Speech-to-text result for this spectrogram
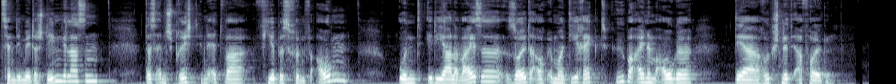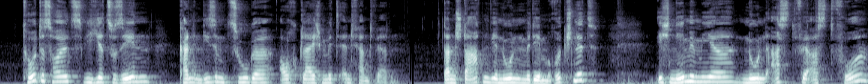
cm stehen gelassen. Das entspricht in etwa vier bis fünf Augen und idealerweise sollte auch immer direkt über einem Auge der Rückschnitt erfolgen. Totes Holz, wie hier zu sehen, kann in diesem Zuge auch gleich mit entfernt werden. Dann starten wir nun mit dem Rückschnitt. Ich nehme mir nun Ast für Ast vor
